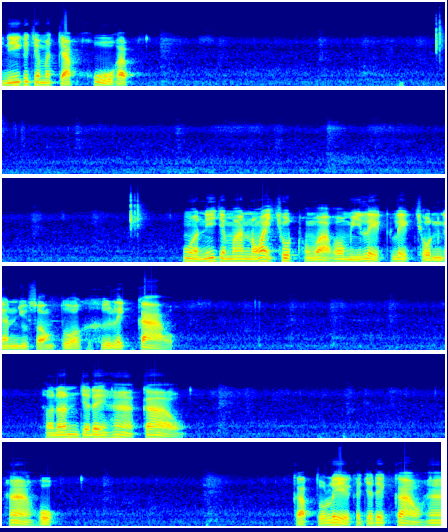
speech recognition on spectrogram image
ทีนี้ก็จะมาจับคู่ครับ งวดนี้จะมาน้อยชุดผมว่าเพราะมีเลขเลขชนกันอยู่สองตัวก็คือเลขเก้าเท่านั้นจะได้ห้าเก้าห้าหกกับตัวเลขก็จะได้เก้าห้า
